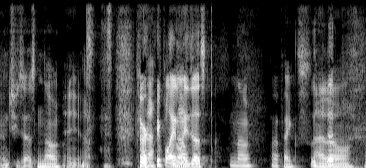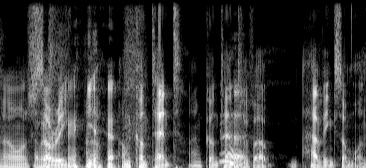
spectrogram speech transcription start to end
and she says no. Yeah. Very Yeah, plainly, no. just no, no thanks. I don't. I don't sorry. Yeah. I'm content. I'm content Yeah. without having someone.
